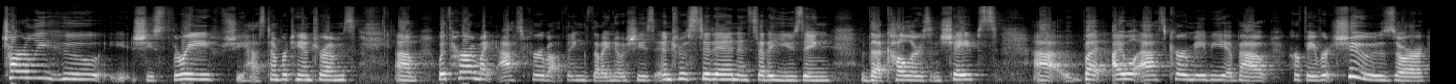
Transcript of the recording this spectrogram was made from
Charlie, who she's three, she has temper tantrums. Um, with her, I might ask her about things that I know she's interested in instead of using the colors and shapes. Uh, but I will ask her maybe about her favorite shoes, or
